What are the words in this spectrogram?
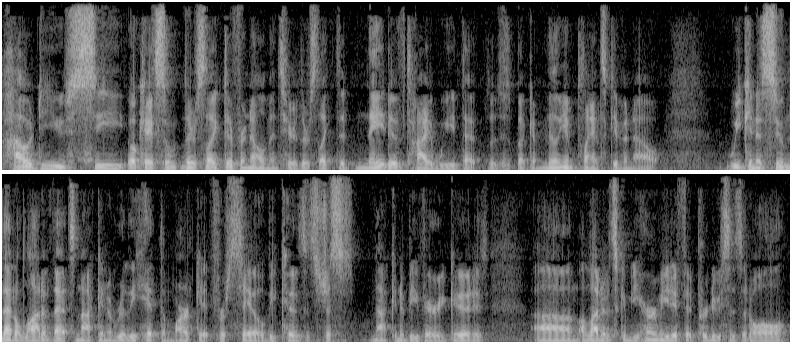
how do you see? Okay, so there's like different elements here. There's like the native Thai weed that there's like a million plants given out, we can assume that a lot of that's not going to really hit the market for sale because it's just not going to be very good. Um, a lot of it's going to be hermit if it produces at all.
